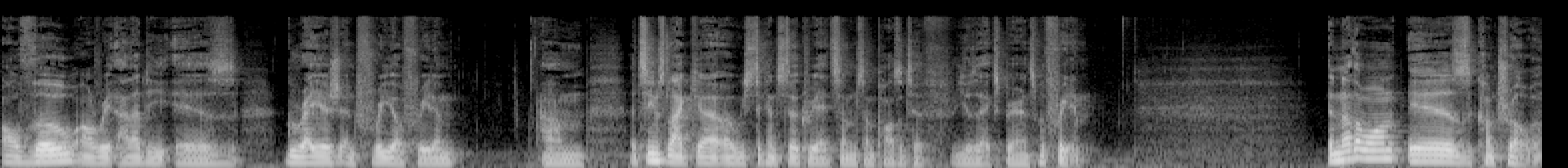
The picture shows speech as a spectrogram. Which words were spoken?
although our reality is grayish and free of freedom um, it seems like uh, we can still create some some positive user experience with freedom Another one is control.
